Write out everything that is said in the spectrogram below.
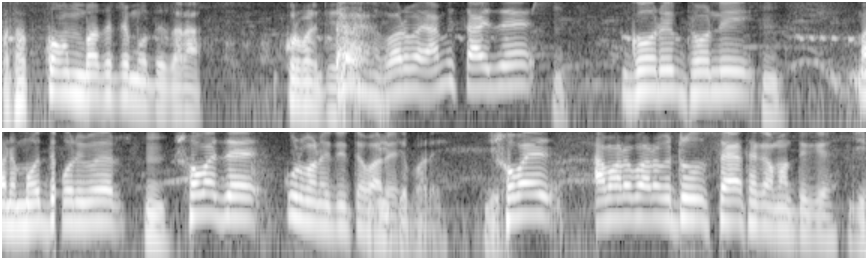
অর্থাৎ কম বাজেটের মধ্যে যারা কোরবানি দিতে বড় ভাই আমি চাই যে গরিব ধনী মানে মধ্য পরিবার। সবাই যে কুরবানি দিতে পারে। দিতে পারে সবাই আমার আবার একটু চায়া থাকে আমার দিকে। জি।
